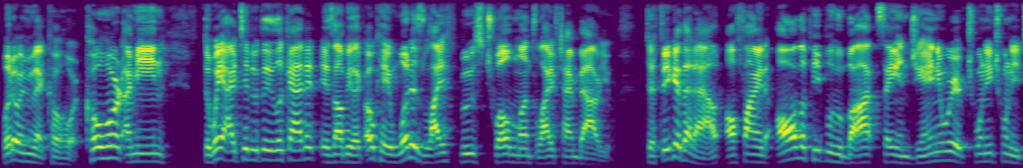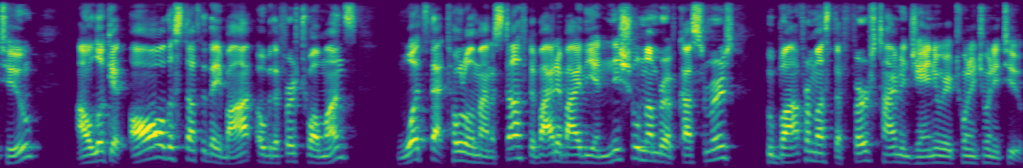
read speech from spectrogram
What do I mean by cohort? Cohort, I mean, the way I typically look at it is I'll be like, okay, what is LifeBoost 12 month lifetime value? To figure that out, I'll find all the people who bought, say, in January of 2022. I'll look at all the stuff that they bought over the first 12 months. What's that total amount of stuff divided by the initial number of customers who bought from us the first time in January of 2022?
